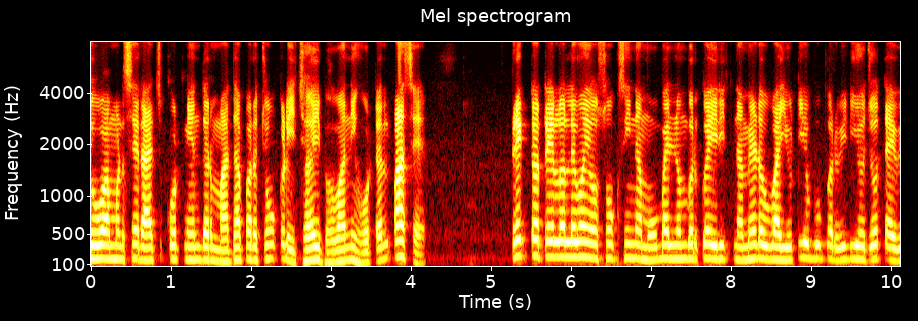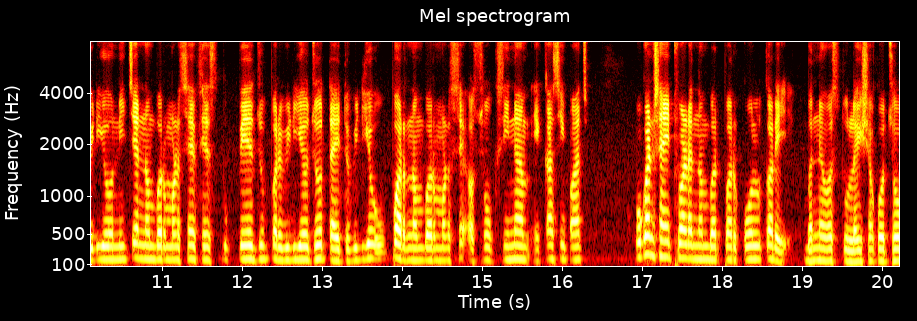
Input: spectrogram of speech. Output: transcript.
જોવા મળશે. રાજકોટની અંદર માધાપર ચોકડી જય ભવાની હોટલ પાસે. ટ્રેક્ટર ટ્રેલર લેવાય, અશોકસિંહના મોબાઈલ નંબર કઈ રીતના મેળવવા, યુટ્યુબ ઉપર વીડિયો જોતા વીડિયો નીચે નંબર મળશે ફેસબુક પેજ ઉપર વીડિયો જોતા તો વીડિયો ઉપર નંબર મળશે અશોકસિંહના એકાસી પાંચ ઓગણસાઠ વાળા નંબર પર કોલ કરી બંને વસ્તુ લઈ શકો છો.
